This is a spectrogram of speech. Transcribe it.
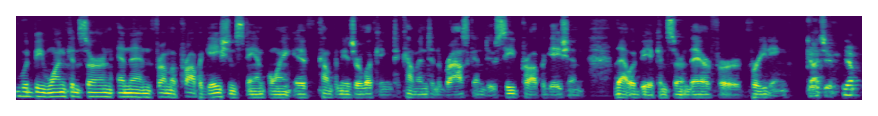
would be one concern, and then from a propagation standpoint, if companies are looking to come into Nebraska and do seed propagation, that would be a concern there for breeding. Got you. Yep.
